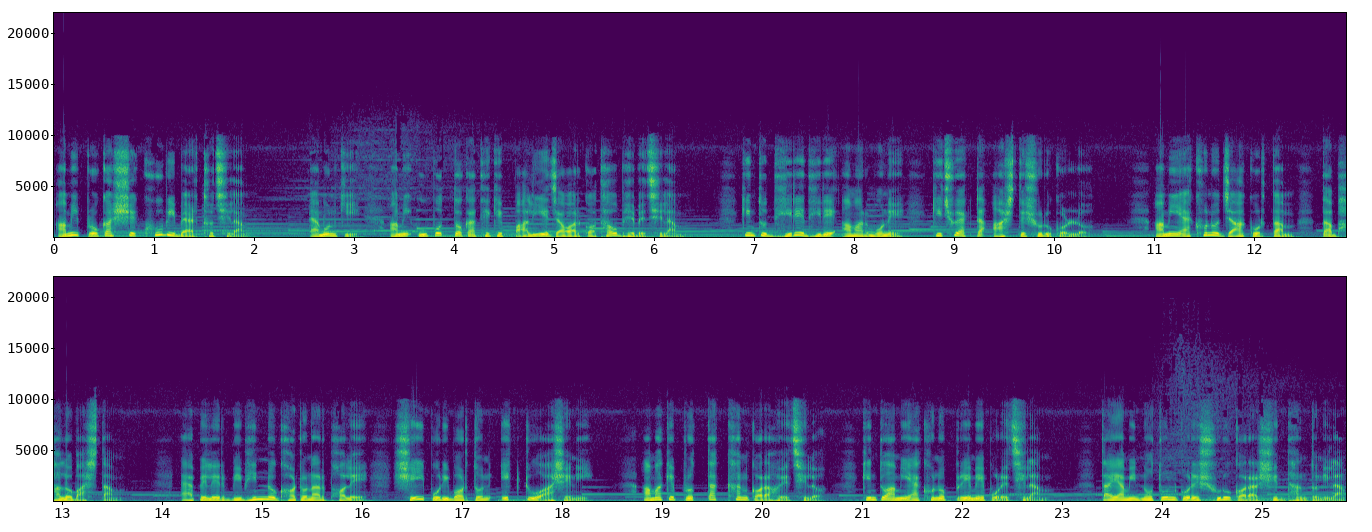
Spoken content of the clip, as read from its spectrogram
আমি প্রকাশ্যে খুবই ব্যর্থ ছিলাম। এমনকি আমি উপত্যকা থেকে পালিয়ে যাওয়ার কথাও ভেবেছিলাম। কিন্তু ধীরে ধীরে আমার মনে কিছু একটা আসতে শুরু করল। আমি এখনও যা করতাম তা ভালোবাসতাম। অ্যাপেলের বিভিন্ন ঘটনার ফলে সেই পরিবর্তন একটু আসেনি। আমাকে প্রত্যাখ্যান করা হয়েছিল। কিন্তু আমি এখনও প্রেমে পড়েছিলাম, তাই আমি নতুন করে শুরু করার সিদ্ধান্ত নিলাম।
